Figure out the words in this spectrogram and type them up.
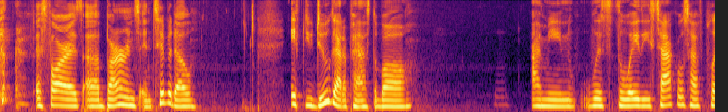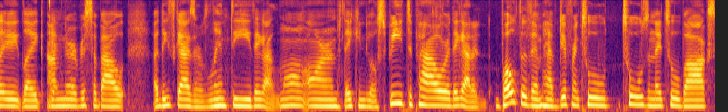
as far as uh, Burns and Thibodeaux, if you do got to pass the ball, I mean, with the way these tackles have played, like I'm nervous about. Uh, these guys are lengthy. They got long arms. They can go speed to power. They got a, both of them have different tool tools in their toolbox.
